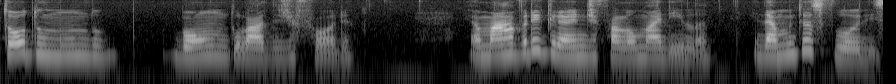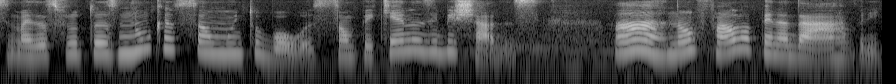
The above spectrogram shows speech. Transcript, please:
todo mundo bom do lado de fora. É uma árvore grande, falou Marila, e dá muitas flores, mas as frutas nunca são muito boas, são pequenas e bichadas. Ah, não falo apenas da árvore.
